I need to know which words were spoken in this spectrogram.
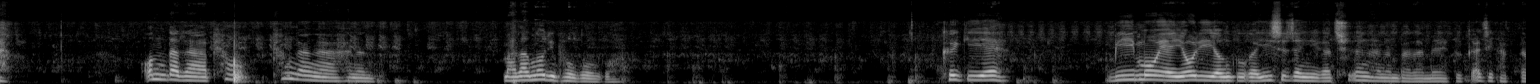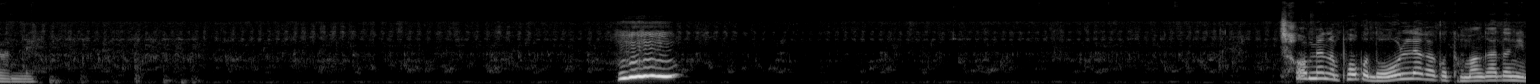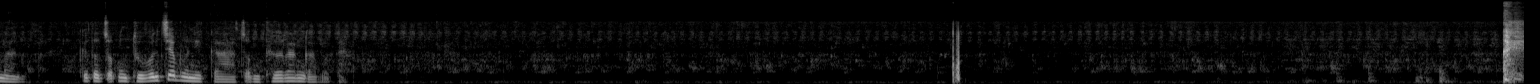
온다라 평, 평강아 하는 마당놀이 보고 오고 거기에 미모의 요리 연구가 이수정이가 출연하는 바람에 그까지 갔다 왔네 처음에는 보고 놀래가고 도망가더니만 그래도 조금 두 번째 보니까 좀 덜한가 보다.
